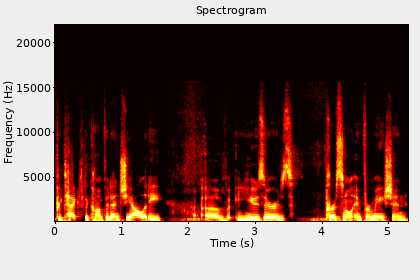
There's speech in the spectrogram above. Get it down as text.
protect the confidentiality of users' personal information.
